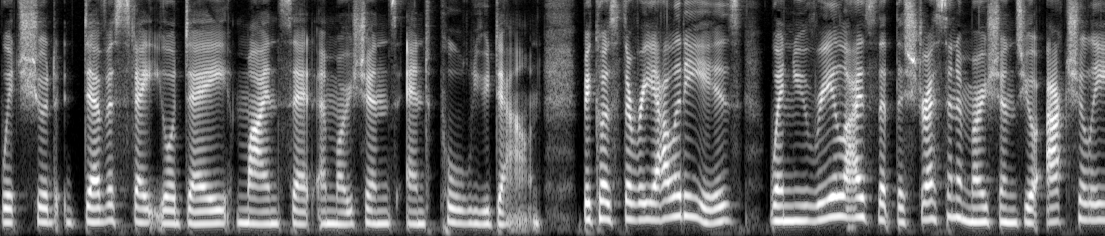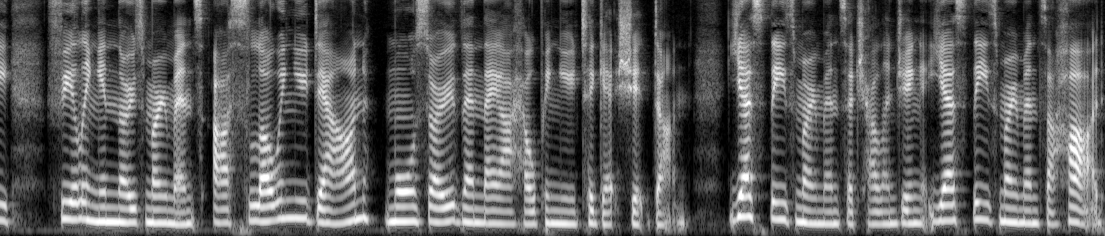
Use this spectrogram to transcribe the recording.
which should devastate your day, mindset, emotions, and pull you down? Because the reality is, when you realize that the stress and emotions you're actually feeling in those moments are slowing you down more so than they are helping you to get shit done. Yes, these moments are challenging. Yes, these moments are hard.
